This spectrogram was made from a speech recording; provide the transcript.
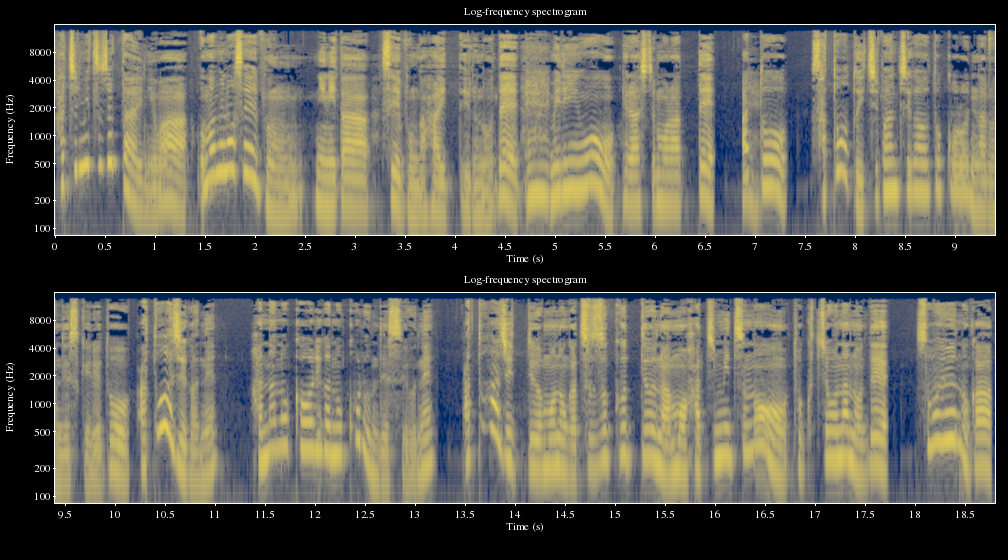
蜂蜜自体には、旨味の成分に似た成分が入っているので、ええ。みりんを減らしてもらって、あと、砂糖と一番違うところになるんですけれど、後味がね、花の香りが残るんですよね。後味っていうものが続くっていうのはもう蜂蜜の特徴なので、そういうのが、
